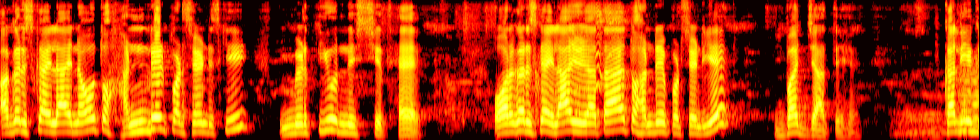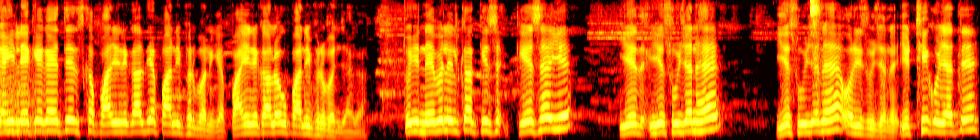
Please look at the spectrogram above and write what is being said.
अगर इसका इलाज ना हो तो हंड्रेड परसेंट इसकी मृत्यु निश्चित है। और अगर इसका इलाज हो जाता है तो हंड्रेड परसेंट ये बच जाते हैं। कल ये कहीं लेके गए थे, इसका पानी निकाल दिया, पानी फिर बन गया। पानी निकालोगे, पानी फिर बन जाएगा। तो ये नेवल इल का किस, केस है ये? ये ये सूजन है, ये सूजन है और ये सूजन है। ये ठीक हो जाते हैं।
